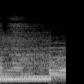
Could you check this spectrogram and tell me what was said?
Yeah.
